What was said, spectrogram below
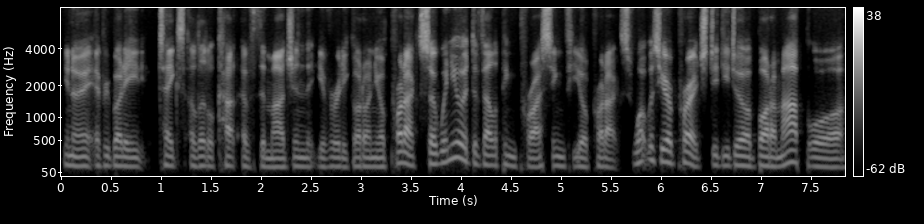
you know, everybody takes a little cut of the margin that you've already got on your product. So when you were developing pricing for your products, what was your approach? Did you do a bottom up or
